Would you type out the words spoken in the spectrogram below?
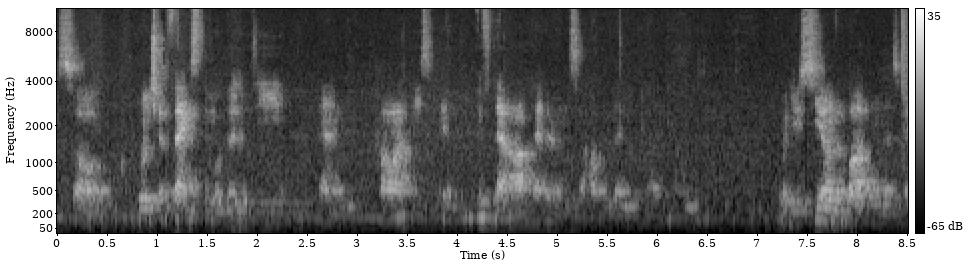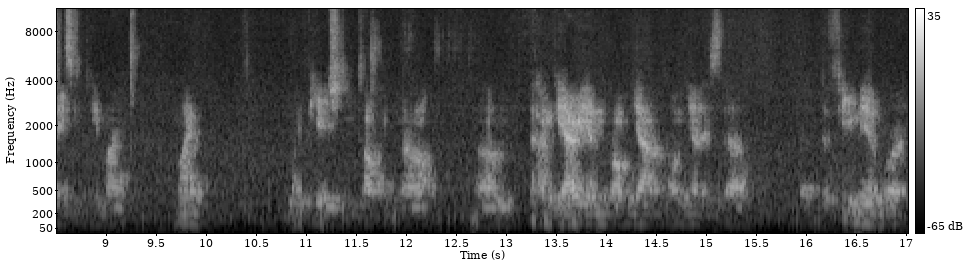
So which affects the mobility and how are these, if, if there are patterns, how do they look like? What you see on the bottom is basically my, my, my PhD topic now. Um, the Hungarian Romnja, Romnja is the, the, the female word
